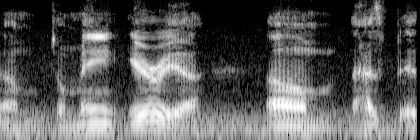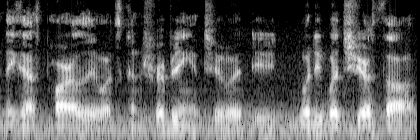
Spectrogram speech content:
um, domain area, um, has I think that's partly what's contributing to it. You, what what's your thought?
